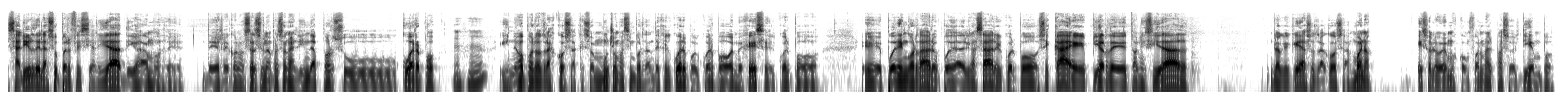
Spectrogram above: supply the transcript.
Salir de la superficialidad, digamos, de, de reconocer si una persona es linda por su cuerpo y no por otras cosas que son mucho más importantes que el cuerpo. El cuerpo envejece, el cuerpo eh, puede engordar o puede adelgazar, el cuerpo se cae, pierde tonicidad. Lo que queda es otra cosa. Bueno, eso lo vemos conforme al paso del tiempo.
